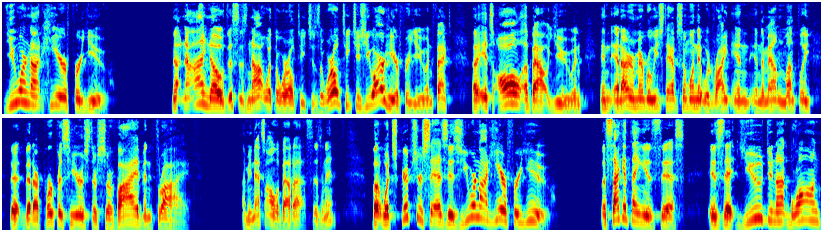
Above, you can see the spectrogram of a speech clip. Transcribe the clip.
you are not here for you. Now, now, I know this is not what the world teaches. The world teaches you are here for you. In fact, uh, it's all about you. And, and, and I remember we used to have someone that would write in, in the Mountain Monthly that, that our purpose here is to survive and thrive. I mean, that's all about us, isn't it? But what Scripture says is you are not here for you. The second thing is this is that you do not belong.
